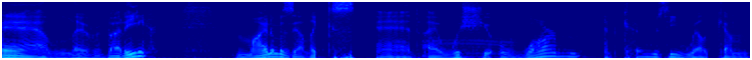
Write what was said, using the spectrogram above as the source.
Hello everybody, my name is Alex and I wish you a warm and cozy welcome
